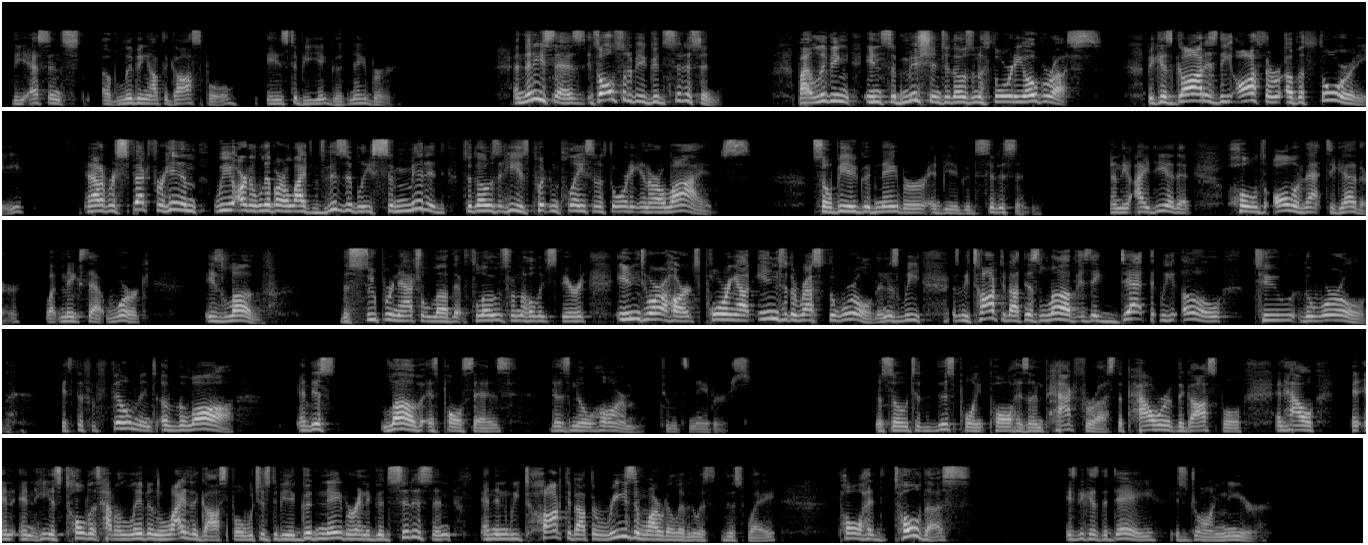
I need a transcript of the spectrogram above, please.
the essence of living out the gospel, is to be a good neighbor. And then he says it's also to be a good citizen by living in submission to those in authority over us. Because God is the author of authority, and out of respect for Him, we are to live our life visibly submitted to those that He has put in place in authority in our lives. So be a good neighbor and be a good citizen. And the idea that holds all of that together, what makes that work, is love the supernatural love that flows from the Holy Spirit into our hearts, pouring out into the rest of the world. And as we, as we talked about, this love is a debt that we owe to the world. It's the fulfillment of the law. And this love, as Paul says, does no harm to its neighbors. And so to this point, Paul has unpacked for us the power of the gospel and how and, and, he has told us how to live in light of the gospel, which is to be a good neighbor and a good citizen. And then we talked about the reason why we're to live this, this way. Paul had told us is because the day is drawing near.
